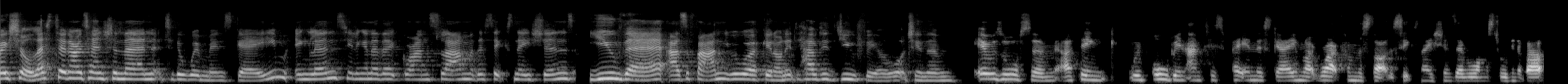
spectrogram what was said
Rachel, let's turn our attention then to the women's game. England sealing another Grand Slam at the Six Nations. You there as a fan, you were working on it. How did you feel watching them? It was awesome. I think we've all been anticipating this game, like right from the start of the Six Nations. Everyone was talking about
